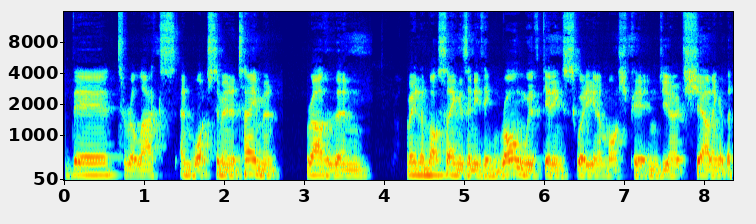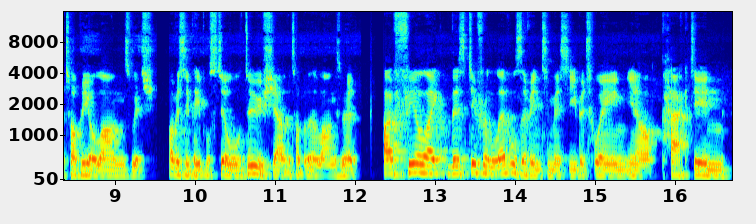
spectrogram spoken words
there to relax and watch some entertainment rather than I mean, I'm not saying there's anything wrong with getting sweaty in a mosh pit and, you know, shouting at the top of your lungs, which obviously people still do shout at the top of their lungs. But I feel like there's different levels of intimacy between, you know, a packed in,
